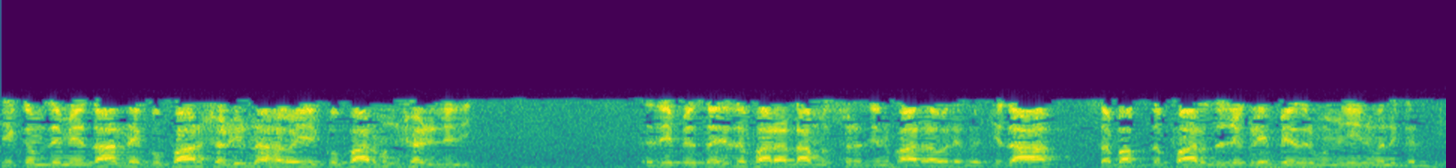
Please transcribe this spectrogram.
ایکم دے میدان نے کفار شریر نہ ہوئی کفار منگ شریر لی دی پہ صحیح دفار اللہ مسترد انفار راولے گا چدا سبب دفار دا جگڑے بیدر مومنین ونی کر دی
